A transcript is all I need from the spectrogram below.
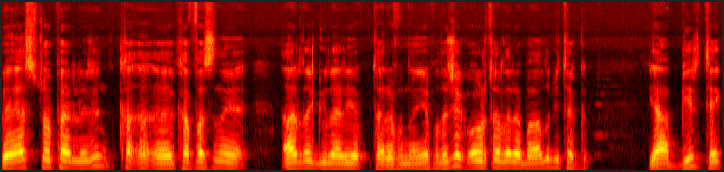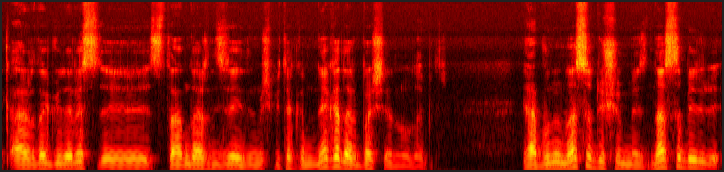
veya stoperlerin ka- e, kafasına Arda Güler tarafından yapılacak ortalara bağlı bir takım. Ya bir tek Arda Güler'e e, standartize edilmiş bir takım ne kadar başarılı olabilir? Ya bunu nasıl düşünmez? Nasıl bir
